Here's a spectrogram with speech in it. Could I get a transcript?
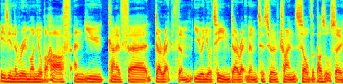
is in the room on your behalf. And you kind of uh, direct them, you and your team direct them to sort of try and solve the puzzle. So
